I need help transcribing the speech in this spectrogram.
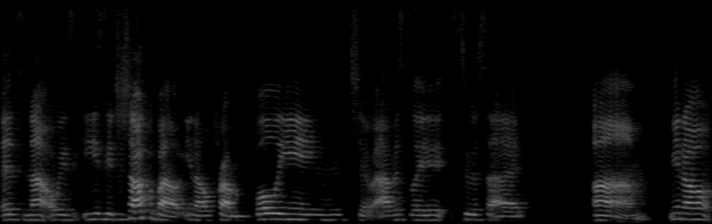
it's not always easy to talk about you know from bullying to obviously suicide. Um you know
